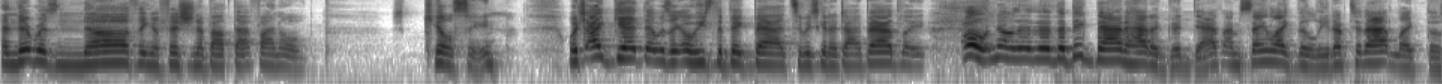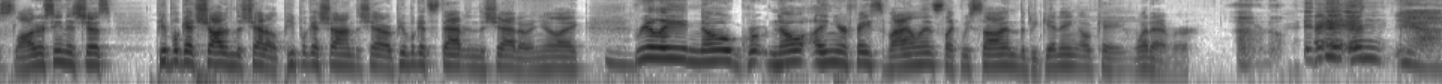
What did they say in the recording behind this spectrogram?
And there was nothing efficient about that final kill scene. Which I get that was like, oh, he's the big bad, so he's gonna die badly. Oh no, the, the the big bad had a good death. I'm saying like the lead up to that, like the slaughter scene, is just people get shot in the shadow, people get shot in the shadow, people get stabbed in the shadow, and you're like, mm. really, no, gr- no in your face violence like we saw in the beginning. Okay, whatever. I don't And, and- yeah,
